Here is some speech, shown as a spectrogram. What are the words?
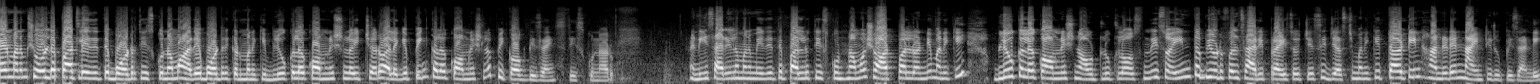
అండ్ మనం షోల్డర్ పార్ట్లో ఏదైతే బార్డర్ తీసుకున్నామో అదే బార్డర్ ఇక్కడ మనకి బ్లూ కలర్ కాంబినేషన్లో ఇచ్చారో అలాగే పింక్ కలర్ కాంబినేషన్లో పికాక్ డిజైన్స్ తీసుకున్నారు. అండ్ ఈ శారీలో మనం ఏదైతే పళ్ళు తీసుకుంటున్నామో షార్ట్ పళ్ళు అండి మనకి బ్లూ కలర్ కాంబినేషన్ అవుట్లుక్లో వస్తుంది. సో ఇంత బ్యూటిఫుల్ సారీ ప్రైస్ వచ్చేసి జస్ట్ మనకి thirteen hundred and ninety rupees అండి.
